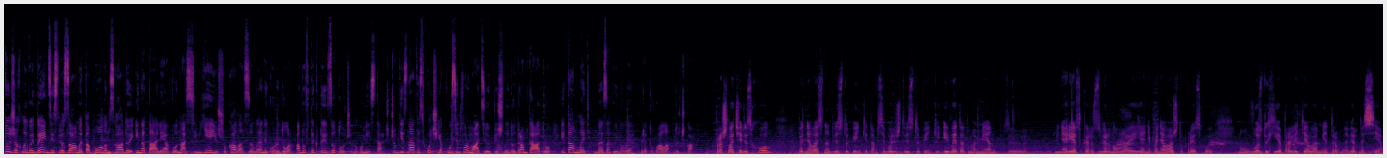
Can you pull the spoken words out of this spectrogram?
Той жахливий день зі сльозами та болем згадує і Наталія. Вона з сім'єю шукала зелений коридор, аби втекти з оточеного міста. Щоб дізнатись, хоч якусь інформацію, пішли до драмтеатру, і там ледь не загинули. Врятувала дочка. прошла через холл, поднялась на две ступеньки, там всего лишь две ступеньки. И в этот момент э, меня резко развернуло, и я не поняла, что происходит. Ну, в воздухе я пролетела метров, наверное, семь.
